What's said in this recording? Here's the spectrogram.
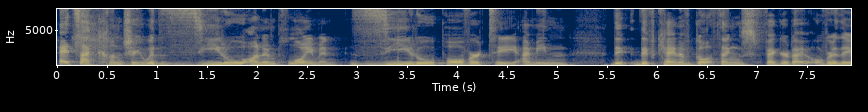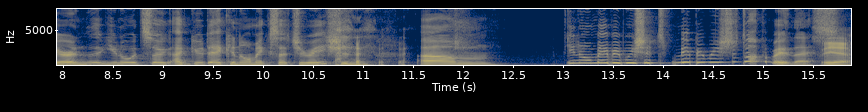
it's a country with zero unemployment, zero poverty. I mean, they they've kind of got things figured out over there, and you know, it's a, a good economic situation. um, you know, maybe we should maybe we should talk about this. Yeah.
